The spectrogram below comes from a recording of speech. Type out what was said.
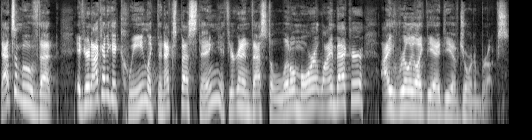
That's a move that, if you're not going to get Queen, like the next best thing, if you're going to invest a little more at linebacker, I really like the idea of Jordyn Brooks.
